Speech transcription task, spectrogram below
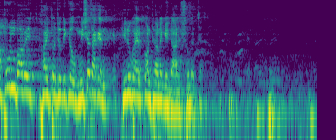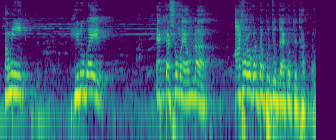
আপনভাবে হয়তো যদি কেউ মিশে থাকেন হিরুবাইয়ের কণ্ঠে অনেকে গান শুনেছেন। আমি হিরুবাইয়ের একটা সময় আমরা আঠারো ঘণ্টা পর্যন্ত একত্রে থাকতাম।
